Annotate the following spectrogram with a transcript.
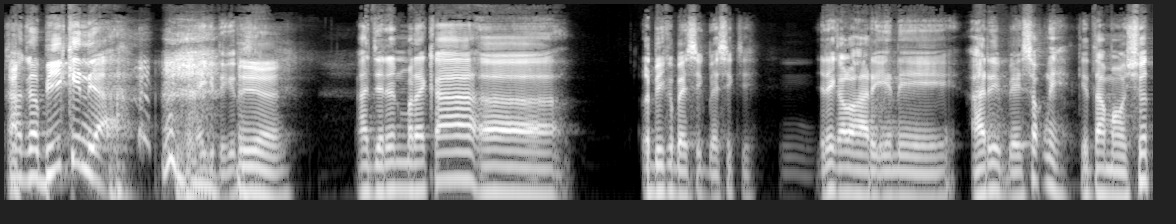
kagak bikin ya? Kayak gitu gitu Iya. ngajarin mereka eh, lebih ke basic basic sih. Jadi kalau hari ini hari besok nih kita mau shoot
